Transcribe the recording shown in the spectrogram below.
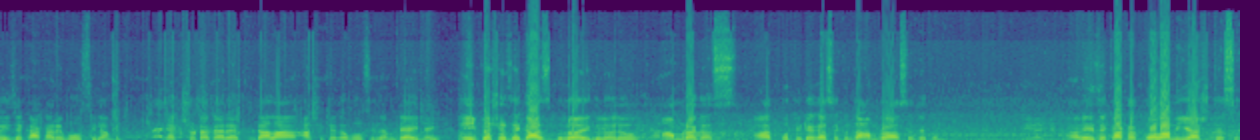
ওই যে কাকারে বলছিলাম, একশো টাকার এক ডালা, আশি টাকা বলছিলাম, দেয় নাই। এই পাশে যে গাছগুলো এগুলো হলো আমড়া গাছ। আর প্রতিটা গাছে কিন্তু আমড়া আছে, দেখুন। আর এই যে কাকা কলা নিয়ে আসতেছে।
